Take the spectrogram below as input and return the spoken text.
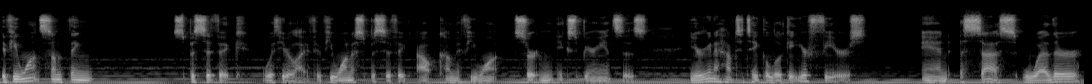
if you want something specific with your life, if you want a specific outcome, if you want certain experiences, you're going to have to take a look at your fears and assess whether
